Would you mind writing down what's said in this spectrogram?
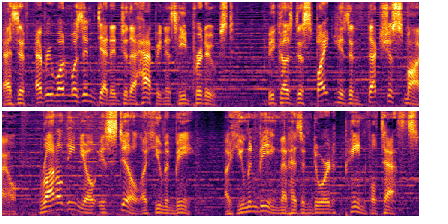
as if everyone was indebted to the happiness he'd produced. Because despite his infectious smile, Ronaldinho is still a human being, a human being that has endured painful tests.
